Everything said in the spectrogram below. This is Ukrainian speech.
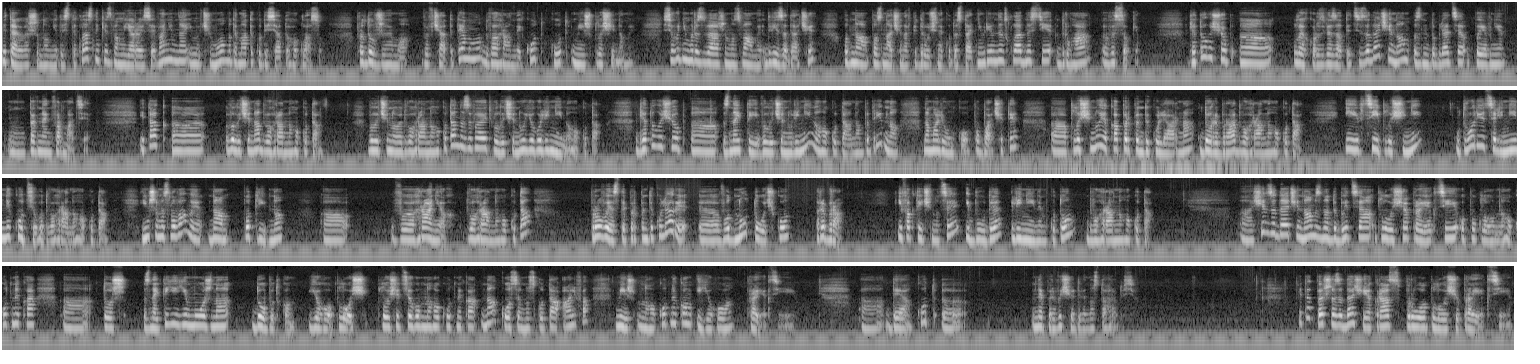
Вітаю вас, шановні десятикласники! З вами я Іванівна і ми вчимо математику 10 класу. Продовжуємо вивчати тему Двогранний кут, кут між площинами. Сьогодні ми розв'яжемо з вами дві задачі. Одна позначена в підручнику достатнім рівнем складності, друга високим. Для того, щоб е, легко розв'язати ці задачі, нам знадобляться певні, певна інформація. І так, е, величина двогранного кута. Величиною двогранного кута називають величину його лінійного кута. Для того, щоб е, знайти величину лінійного кута, нам потрібно на малюнку побачити е, площину, яка перпендикулярна до ребра двогранного кута. І в цій площині утворюється лінійний кут цього двогранного кута. Іншими словами, нам потрібно е, в гранях двогранного кута провести перпендикуляри в одну точку ребра. І фактично це і буде лінійним кутом двогранного кута. Ще в задачі нам знадобиться площа проєкції опуклого многокутника, тож знайти її можна добутком його площі, площі цього многокутника на косинус кута альфа між многокутником і його проєкцією, де кут е, не перевищує 90 градусів. І так, перша задача якраз про площу проєкції.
